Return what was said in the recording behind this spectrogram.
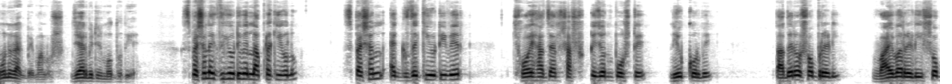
মনে রাখবে মানুষ জেআরবিটির মধ্য দিয়ে। স্পেশাল এক্সিকিউটিভের লাভটা কি হলো? স্পেশাল এক্সিকিউটিভের ছয় হাজার সাতষট্টি জন পোস্টে নিয়োগ করবে। তাদেরও সব রেডি ভাইবার রেডি সব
